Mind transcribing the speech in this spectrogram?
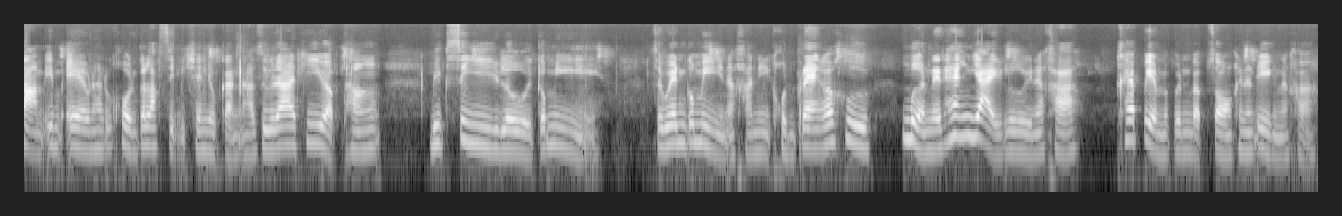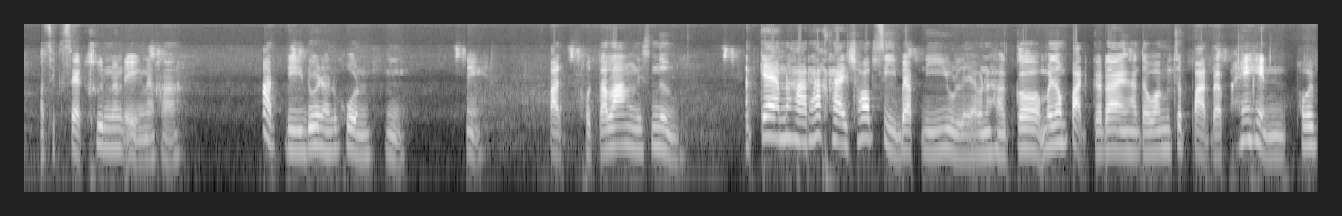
3 ml นะคะทุกคนก็หลักสิบอีกเช่นเดียวกันนะคะ ซื้อได้ที่แบบทั้ง Big C เลยก็มีเซเว่นก็มีนะคะ นี่ขนแปรงก็คือเหมือนในแท่งใหญ่เลยนะคะ แค่เปลี่ยนมาเป็นแบบซองแค่นั้นเองนะคะซิกแซกขึ้นนั่นเองนะคะปัดดีด้วยนะทุกคนนี่นี่ปัดขนตาล่างนิดหนึ่ง ปัดแก้มนะคะ ถ้าใครชอบสีแบบนี้อยู่แล้วนะคะ ก็ไม่ต้องปัดก็ได้นะคะแต่ว่ามิจะปัดแบบให้เห็นพอเป็น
